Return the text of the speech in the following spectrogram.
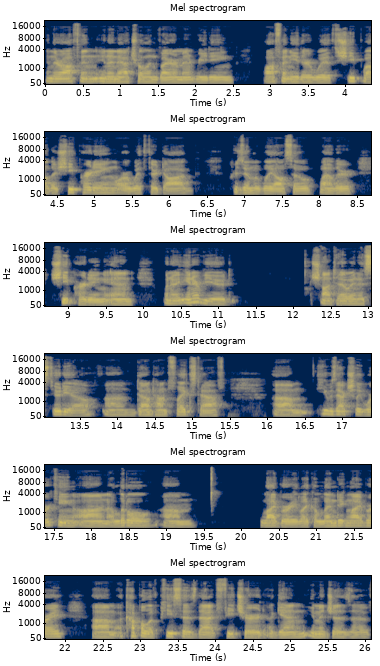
And they're often in a natural environment reading, often either with sheep while they're sheep herding or with their dog, presumably also while they're sheep herding. And when I interviewed Shonto in his studio um, downtown Flagstaff. Um, he was actually working on a little um, library, like a lending library, um, a couple of pieces that featured, again, images of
